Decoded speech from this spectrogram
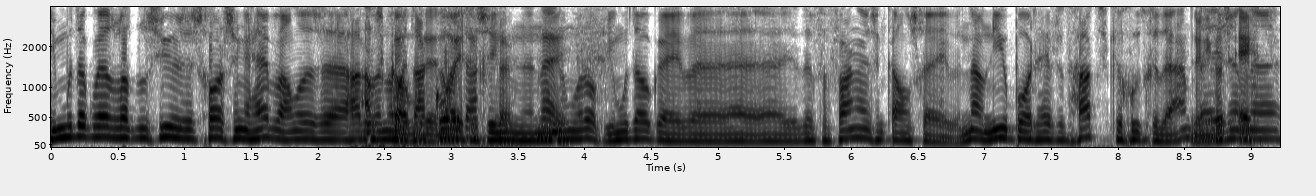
Je moet ook wel eens wat blessures en schorsingen hebben, anders eh, hadden Anders we nooit akkoord gezien. En Nee. Noem maar op. Je moet ook even eh, de vervangers een kans geven. Nou, Nieuwpoort heeft het hartstikke goed gedaan. Nee, tegen, echt eh,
